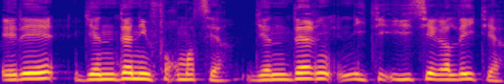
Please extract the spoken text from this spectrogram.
ere jenden informazia, jenden iritzia galdeitea.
